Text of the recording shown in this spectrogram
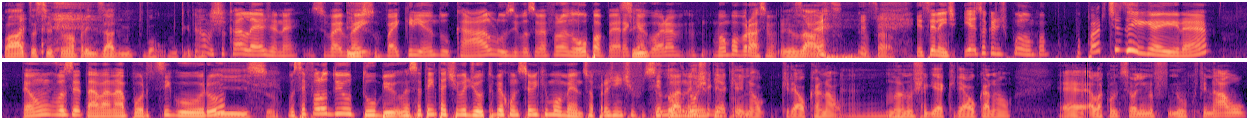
fato, assim, foi um aprendizado muito bom, muito grande. Não, isso caleja, né? Isso vai, vai, Isso. vai criando calos e você vai falando, opa, pera que Sim. agora vamos pra próxima. Exato, exato. Excelente. E é só que a gente pulou uma partezinha aí, né? Então você tava na Porto Seguro. Isso. Você falou do YouTube. Essa tentativa de YouTube aconteceu em que momento? Só pra gente Eu situar não, na não linha cheguei a temporal. criar, criar o canal. Ah, Não, eu não cheguei a criar o canal. É, ela aconteceu ali no, no final,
